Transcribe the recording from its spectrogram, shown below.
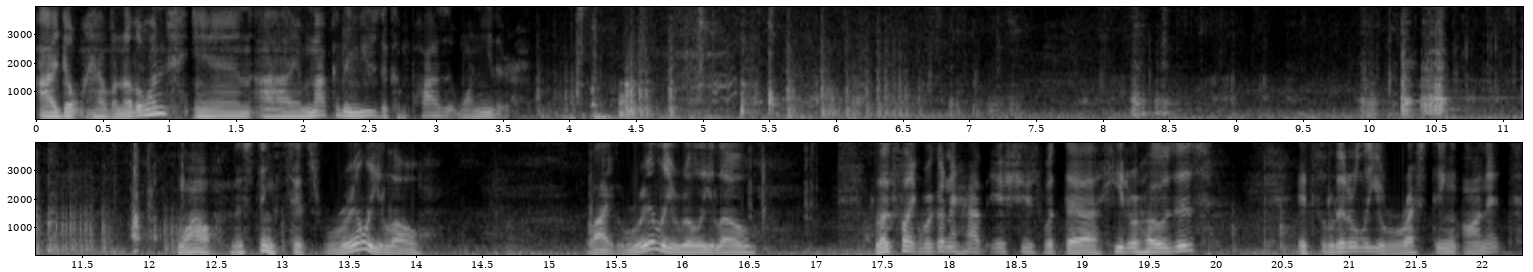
I don't have another one and I am not going to use the composite one either. Wow, this thing sits really low. Like really, really low. Looks like we're to have issues with the heater hoses. It's literally resting on it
